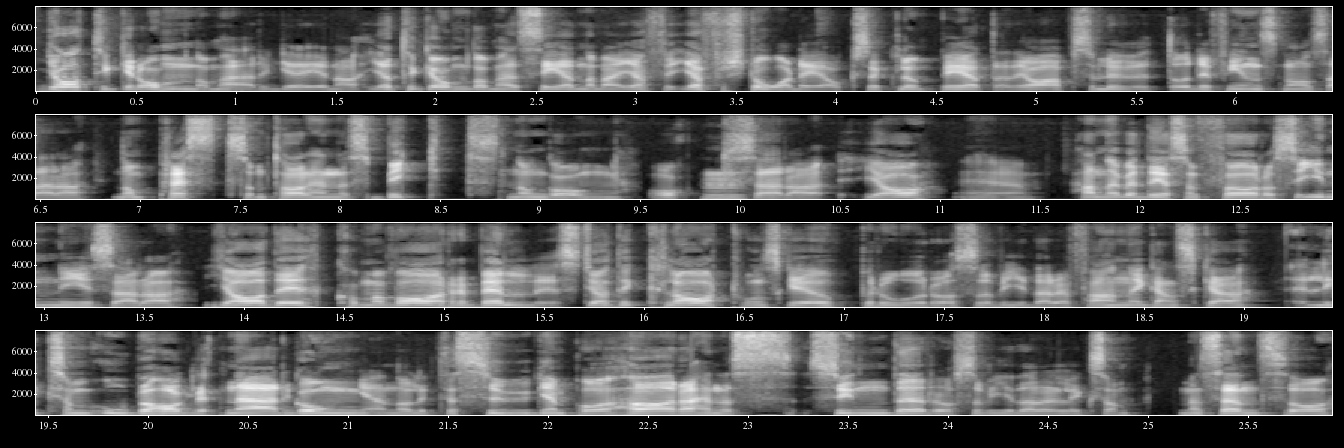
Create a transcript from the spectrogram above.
jag, tycker om de här grejerna. Jag tycker om de här scenerna. Jag, jag förstår det också, klumpigheten. Ja, absolut. Och det finns någon så här, någon präst som tar hennes bikt någon gång. Och så här, ja, eh, han är väl det som för oss in i så här, ja, det kommer vara rebelliskt. Ja, det är klart hon ska göra uppror och så vidare. För han är ganska, liksom, obehagligt närgången och lite sugen på att höra hennes synder och så vidare, liksom. Men sen så,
